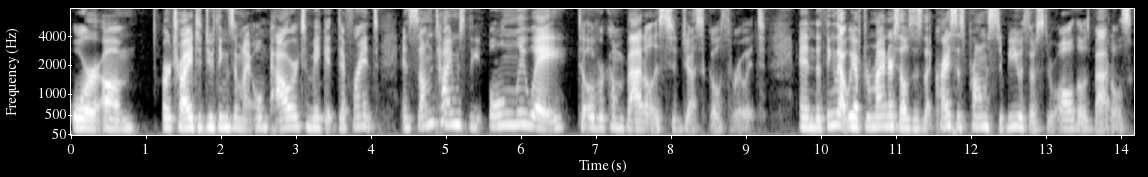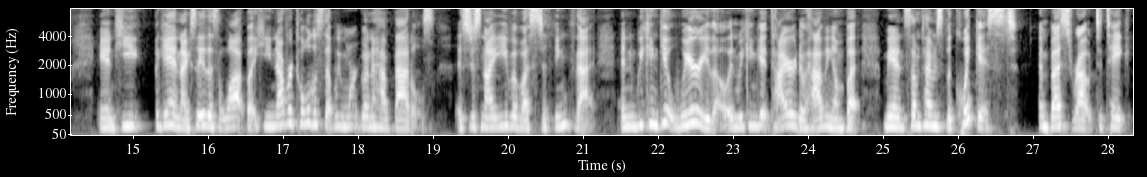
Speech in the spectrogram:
or um or try to do things in my own power to make it different. And sometimes the only way to overcome battle is to just go through it. And the thing that we have to remind ourselves is that Christ has promised to be with us through all those battles. And He, again, I say this a lot, but He never told us that we weren't going to have battles. It's just naive of us to think that. And we can get weary though, and we can get tired of having them. But man, sometimes the quickest and best route to take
